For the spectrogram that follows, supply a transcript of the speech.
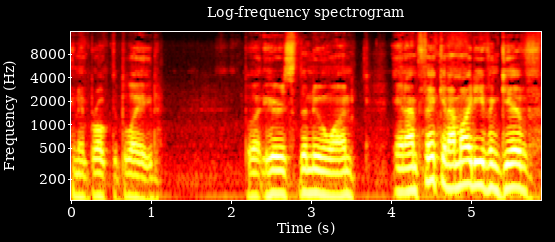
and it broke the blade. But here's the new one. And I'm thinking I might even give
